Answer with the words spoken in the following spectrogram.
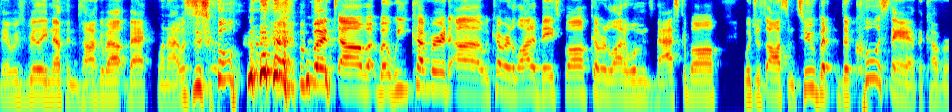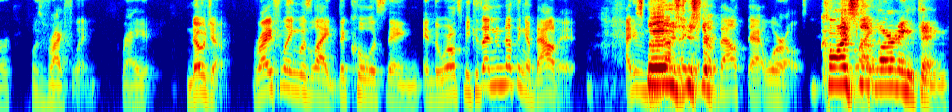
there was really nothing to talk about back when I was in school. but um, but we covered uh, we covered a lot of baseball, covered a lot of women's basketball, which was awesome too. But the coolest thing I got to cover was rifling. Right, no joke rifling was like the coolest thing in the world to me because I knew nothing about it. I knew so nothing about that world. Constant like, learning thing.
